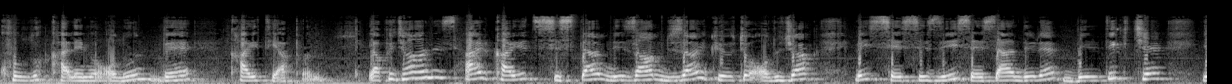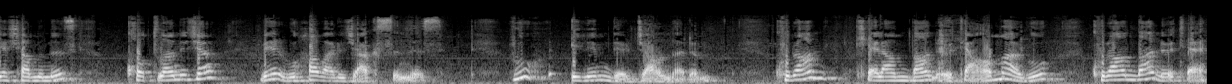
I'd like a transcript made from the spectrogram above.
kulluk kalemi olun ve kayıt yapın. Yapacağınız her kayıt sistem, nizam, düzen kültü olacak ve sessizliği seslendirebildikçe yaşamınız kodlanacak ve ruha varacaksınız. Ruh ilimdir canlarım. Kur'an kelamdan öte ama ruh Kur'an'dan öte.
